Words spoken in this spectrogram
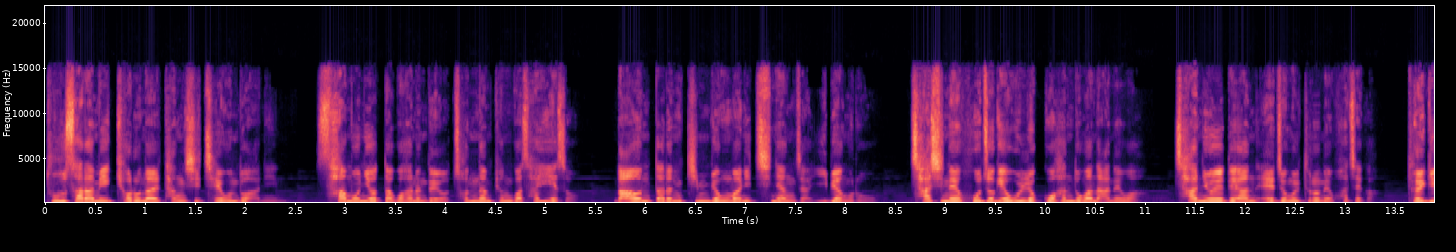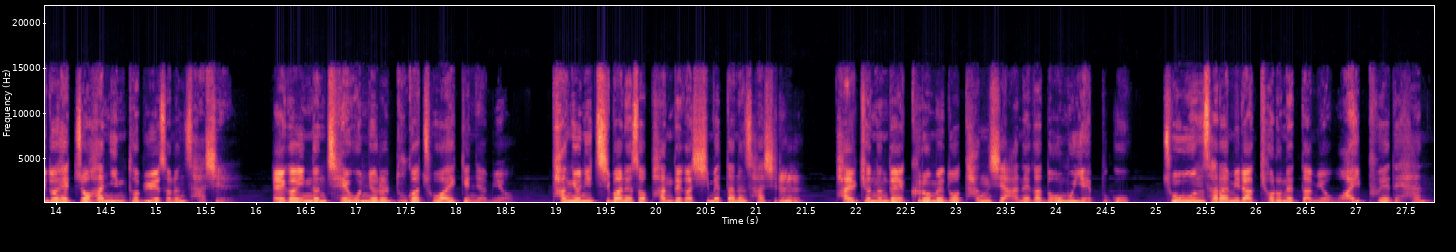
두 사람이 결혼할 당시 재혼도 아닌 사몬이었다고 하는데요. 전 남편과 사이에서 낳은 딸은 김병만이 친양자 입양으로 자신의 호적에 올렸고 한동안 아내와 자녀에 대한 애정을 드러내 화제가 되기도 했죠. 한 인터뷰에서는 사실 애가 있는 재혼녀를 누가 좋아했겠냐며 당연히 집안에서 반대가 심했다는 사실을 밝혔는데 그럼에도 당시 아내가 너무 예쁘고 좋은 사람이라 결혼했다며 와이프에 대한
